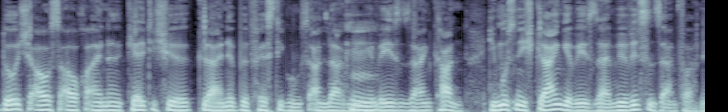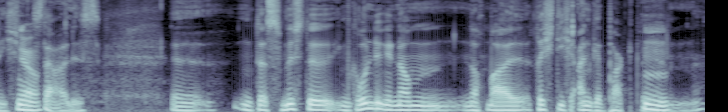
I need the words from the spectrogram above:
durchaus auch eine keltische kleine Befestigungsanlage hm. gewesen sein kann. Die muss nicht klein gewesen sein, wir wissen es einfach nicht, ja. was da alles äh, und das müsste im Grunde genommen nochmal richtig angepackt werden. Hm. Ne?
